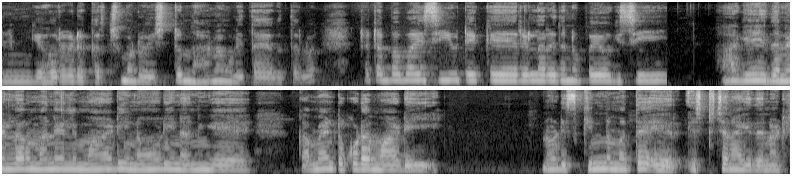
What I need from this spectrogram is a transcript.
ನಿಮಗೆ ಹೊರಗಡೆ ಖರ್ಚು ಮಾಡುವ ಎಷ್ಟೊಂದು ಹಣ ಉಳಿತಾಯ ಆಗುತ್ತಲ್ವ? Tata bye see you take care ಎಲ್ಲರೂ ಇದನ್ನು ಉಪಯೋಗಿಸಿ. ಹಾಗೆ ಇದನ್ನೆಲ್ಲರೂ ಮನೆಯಲ್ಲಿ ಮಾಡಿ, ನೋಡಿ, ನನಗೆ ಕಮೆಂಟ್ ಕೂಡ ಮಾಡಿ. ನೋಡಿ ಸ್ಕಿನ್ ಮತ್ತು ಏರ್ ಎಷ್ಟು ಚೆನ್ನಾಗಿದೆ ನೋಡಿ.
